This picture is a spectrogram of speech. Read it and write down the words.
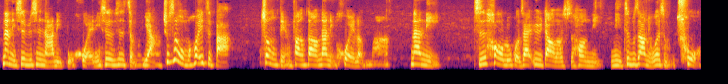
那你是不是哪里不会？你是不是怎么样？就是我们会一直把重点放到那你会了吗？那你之后如果在遇到的时候，你你知不知道你为什么错？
